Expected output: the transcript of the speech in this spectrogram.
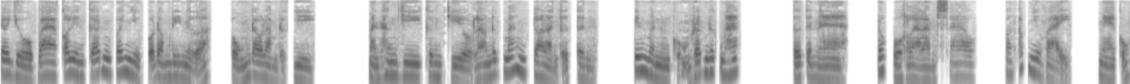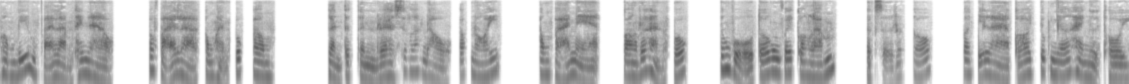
cho dù ba có liên kết với nhiều cổ đông đi nữa, cũng đâu làm được gì. Mạnh Hân Di cưng chiều lau nước mắt cho lành tử tình, chính mình cũng rất nước mắt. Tử tình à, rốt cuộc là làm sao, con khóc như vậy, mẹ cũng không biết phải làm thế nào, có phải là không hạnh phúc không? Lành tử tình ra sức lắc đầu, khóc nói, không phải mẹ, con rất hạnh phúc, tướng vụ tốt với con lắm, thật sự rất tốt, con chỉ là có chút nhớ hai người thôi.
